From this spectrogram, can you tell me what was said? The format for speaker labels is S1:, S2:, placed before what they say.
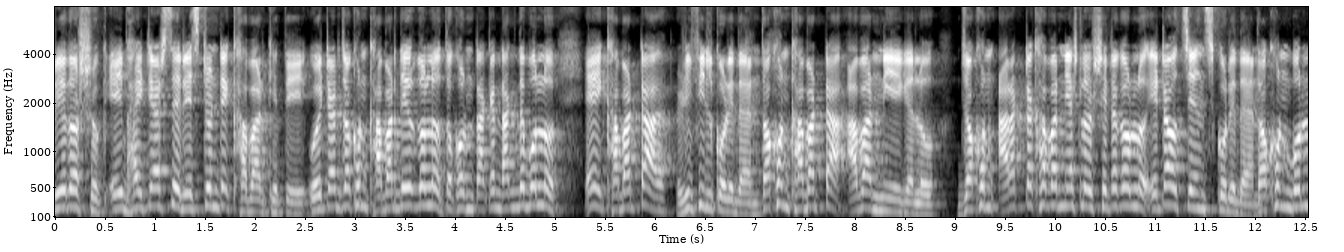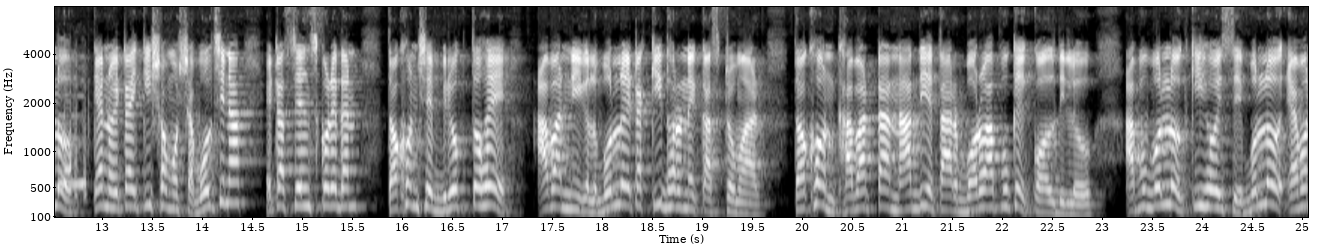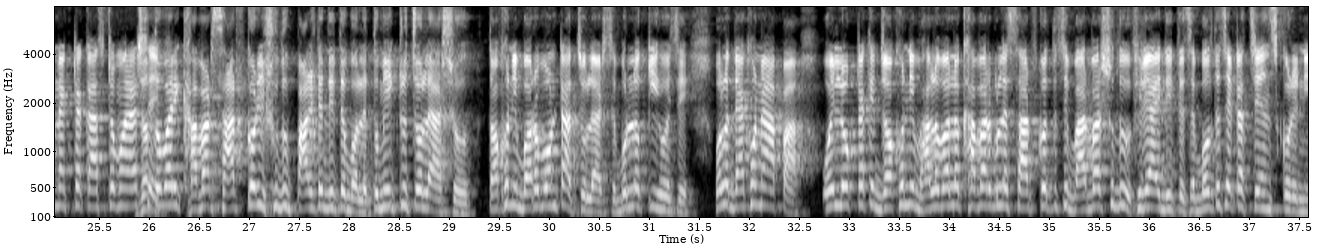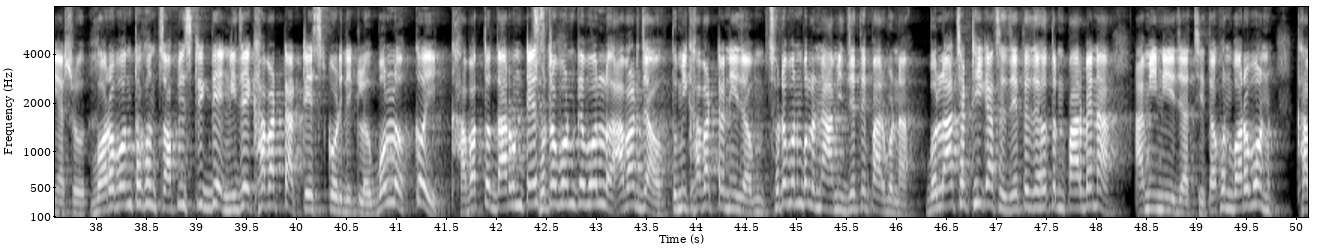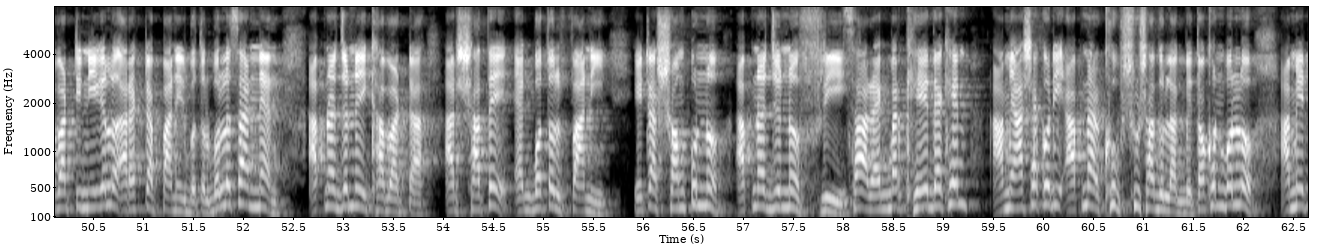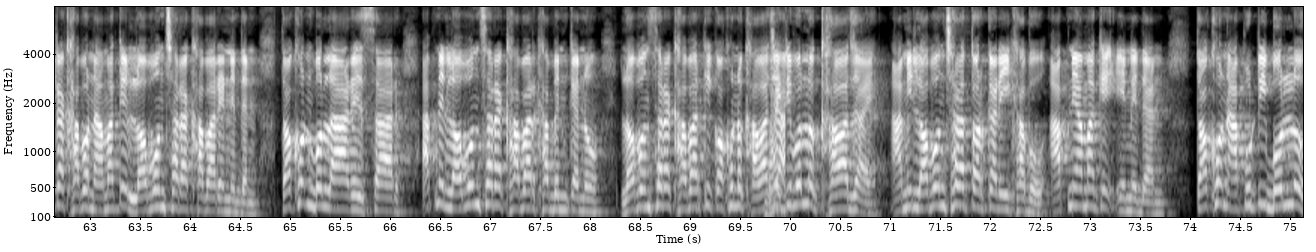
S1: প্রিয় দর্শক, এই ভাইটি আসছে রেস্টুরেন্টে খাবার খেতে। ওইটার যখন খাবার দিয়ে গেল, তখন তাকে ডাকতে বলল, এই খাবারটা রিফিল করে দেন। তখন খাবারটা আবার নিয়ে গেল। যখন আর খাবার নিয়ে আসলো সেটা করল এটাও চেঞ্জ করে দেন। তখন বলল, কেন? এটাই কি সমস্যা? বলছি না, এটা চেঞ্জ করে দেন। তখন সে বিরক্ত হয়ে আবার নিয়ে গেল। বলল এটা কি ধরনের কাস্টমার তখন খাবারটা না দিয়ে তার বড় আপুকে কল দিল। আপু বলল কি হয়েছে? বলল এমন একটা কাস্টমার আসে যতবারই খাবার সার্ভ করি শুধু পাল্টে দিতে বলে তুমি একটু চলে আসো। তখনই বড় বোনটা চলে আসছে বলল কি হয়েছে? বলল দেখো না আপা ওই লোকটাকে যখনই ভালো ভালো খাবারগুলো সার্ভ করতেছি বারবার শুধু ফিরাই দিতেছে। বলতেছে এটা চেঞ্জ করে নিয়ে আসো। বড় বোন তখন চপস্টিক দিয়ে নিজেই খাবারটা টেস্ট করে দেখল। বলল কই খাবার তো দারুণ টেস্ট ছোট বোনকে বলল আবার যাও তুমি খাবারটা নিয়ে যাও। ছোট বোন বলল না আমি যেতে পারব না। বলল আচ্ছা ঠিক আছে যেতে যেহেতু পারবে না আমি নিয়ে যাচ্ছি। তখন বড় বোন খাবারটি নিয়ে গেল আর একটা পানির বোতল। বলল স্যার নেন। আপনার জন্য এই খাবারটা। আর সাথে এক বোতল পানি। এটা সম্পূর্ণ আপনার জন্য ফ্রি স্যার একবার খেয়ে দেখেন। আমি আশা করি আপনার খুব সুস্বাদু লাগবে। তখন বলল আমি এটা খাব না। আমাকে লবণ ছাড়া খাবার এনে দেন। তখন বলল আরে স্যার আপনি লবণ ছাড়া খাবার খাবেন কেন? লবণ ছাড়া খাবার কি কখনো খাওয়া যায়? এটি বলল খাওয়া যায়। আমি লবণ ছাড়া তরকারি খাব। আপনি আমাকে এনে দেন। তখন আপুটি বলল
